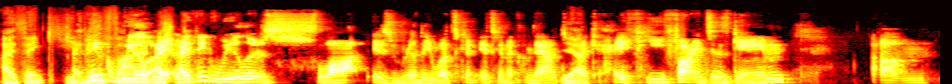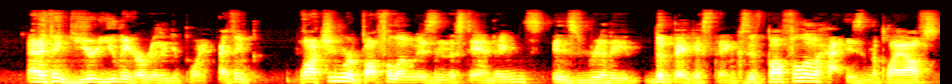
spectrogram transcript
I think he'd I be think Wheel, I. I think Wheeler's slot is really what's gonna, it's going to come down to. Yeah. Like if he finds his game, um, and I think you you make a really good point. I think watching where Buffalo is in the standings is really the biggest thing because if Buffalo ha- is in the playoffs,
